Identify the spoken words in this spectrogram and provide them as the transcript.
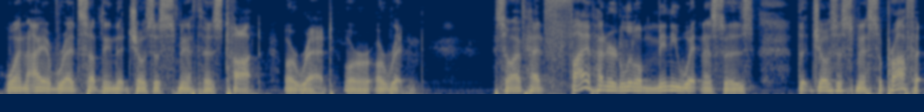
when I have read something that Joseph Smith has taught or read or, or written. So I've had 500 little mini witnesses that Joseph Smith's a prophet.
